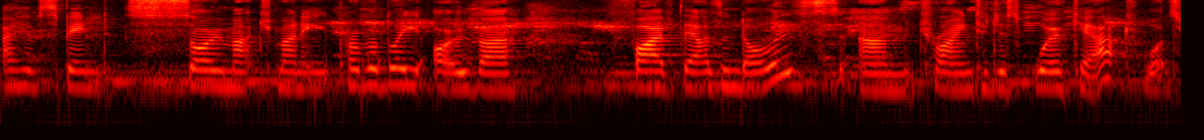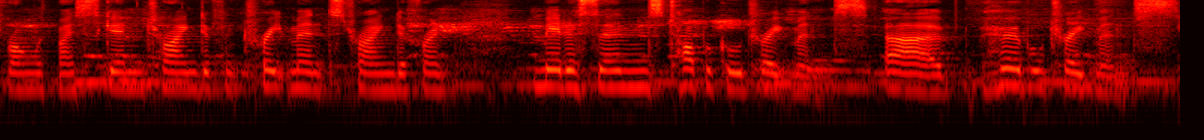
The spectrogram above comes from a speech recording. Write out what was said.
I have spent so much money, probably over $5,000, um, trying to just work out what's wrong with my skin, trying different treatments, trying different medicines, topical treatments, uh, herbal treatments.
